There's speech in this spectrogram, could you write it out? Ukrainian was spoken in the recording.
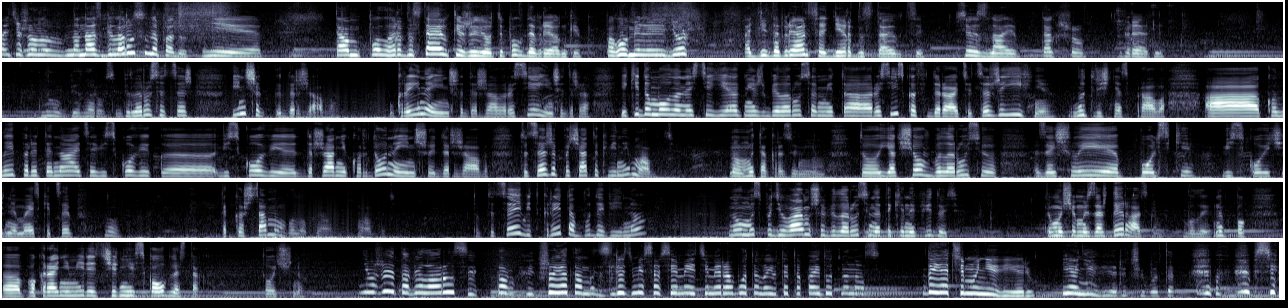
думаете, что на нас белорусы нападут? Нет. Там пол Горностаевки живет и пол Добрянки. По Гомелю идешь, одни добрянцы, одни горностаевцы. Всех знаем, так что вряд ли. Ну, Білоруси. Білоруси це ж інша держава. Україна інша держава, Росія інша держава. Які домовленості є між білорусами та Російською Федерацією, це вже їхня внутрішня справа. А коли перетинаються військові, е, військові державні кордони іншої держави, то це вже початок війни, мабуть. Ну, ми так розуміємо. То якщо в Білорусію зайшли польські військові чи німецькі, це б ну, також саме було б, мабуть. Тобто це відкрита буде війна. Ну, ми сподіваємося, що білоруси на таки не підуть. Тому що ми ж завжди разом були. Ну, по, е, по крайній мірі, Чернігівська область так точно. Неужели это белорусы? Там, что я там с людьми со всеми этими работала, и вот это пойдут на нас? Да я этому не верю. Я не верю чего-то. Все,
